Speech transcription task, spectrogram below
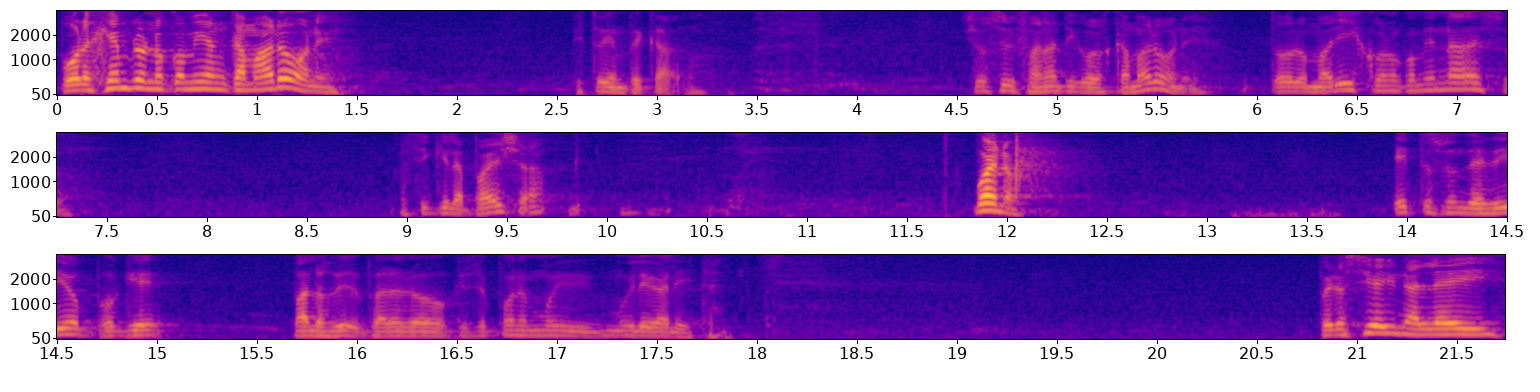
Por ejemplo, no comían camarones. Estoy en pecado. Yo soy fanático de los camarones. Todos los mariscos no comían nada de eso. Así que la paella. Bueno, esto es un desvío porque para los, para los que se ponen muy, muy legalistas. Pero sí hay una ley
